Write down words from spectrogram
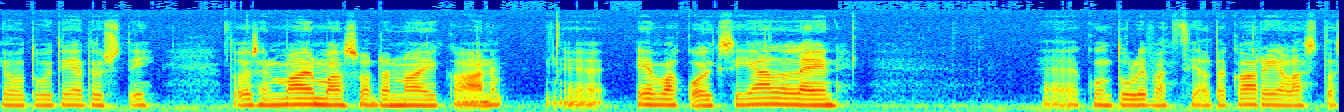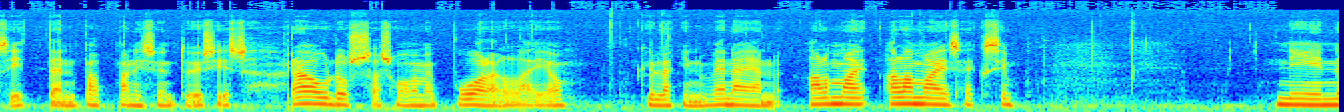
joutui tietysti toisen maailmansodan aikaan evakoiksi jälleen kun tulivat sieltä Karjalasta sitten, pappani syntyi siis Raudussa Suomen puolella jo kylläkin Venäjän alma- alamaiseksi, niin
